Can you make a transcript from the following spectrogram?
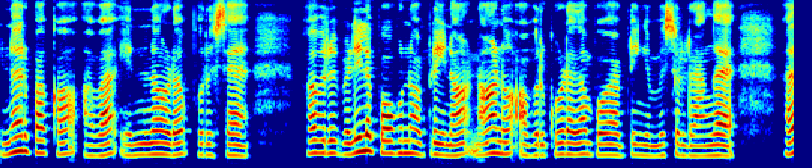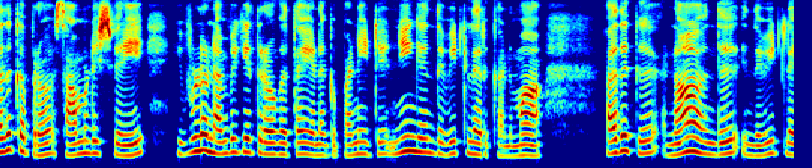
இன்னொரு பக்கம் அவன் என்னோட புருஷன். அவர் வெளியில் போகணும் அப்படின்னா நானும் அவர் கூட தான் போவேன் அப்படிங்கிற மாதிரி சொல்கிறாங்க அதுக்கப்புறம் சாமுண்டீஸ்வரி இவ்வளோ நம்பிக்கை துரோகத்தை எனக்கு பண்ணிட்டு நீங்கள் இந்த வீட்டில் இருக்கணுமா? அதுக்கு நான் வந்து இந்த வீட்டில்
